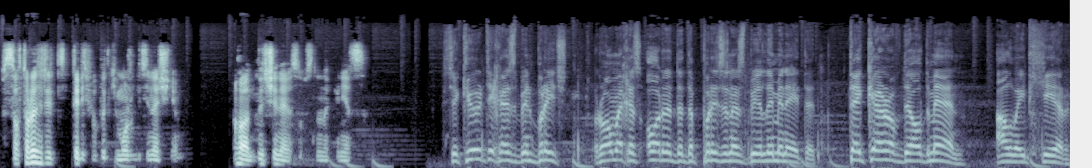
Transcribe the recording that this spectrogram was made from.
со второй, третьей попытки, может быть, и начнем. Ладно, начинаем, собственно, наконец. Security has been breached. Roma has ordered that the prisoners be eliminated. Take care of the old man. I'll wait here.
